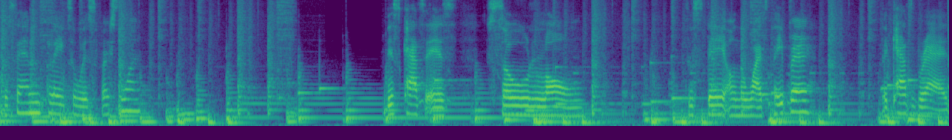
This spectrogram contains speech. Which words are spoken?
The same plate with first one. This cat is so long to stay on the white paper. The cat's bread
